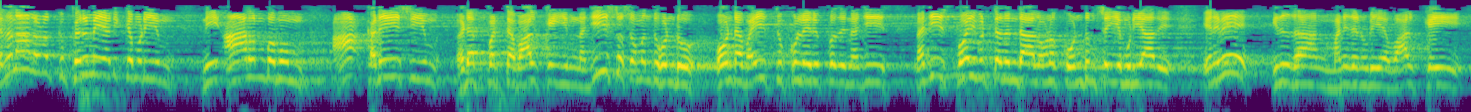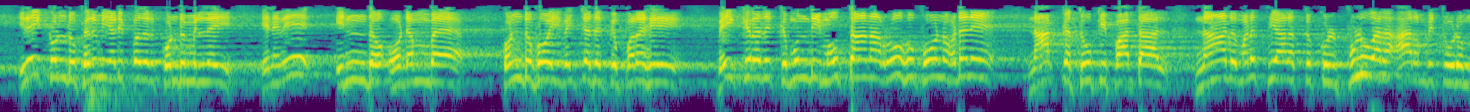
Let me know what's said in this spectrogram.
எதனால் உனக்கு பெருமை அடிக்க முடியும்? நீ ஆரம்பமும் கடைசியும் இடப்பட்ட வாழ்க்கையும் நஜீஸ சுமந்து கொண்டு உண்ட வயிற்றுக்குள் இருப்பது நஜீஸ். நஜீஸ் போய்விட்டதென்றால் உனக்கு ஒன்றும் செய்ய முடியாது. எனவே இதுதான் மனிதனுடைய வாழ்க்கை. இதை கொண்டு பெருமை அடிப்பதற்கு ஒன்றுமில்லை. எனவே இந்த உடம்ப கொண்டு போய் வைச்சதுக்கு பிறகு வைக்கிறது வைக்கிறதுக்கு முந்தி மௌத்தானா ரூஹு போன உடனே நாக்க தூக்கி பார்த்தால் நாலு மனுத்தியாலத்துக்குள் புழு வர ஆரம்பித்துவிடும்.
